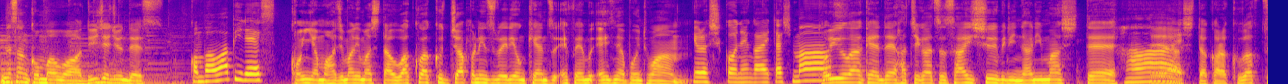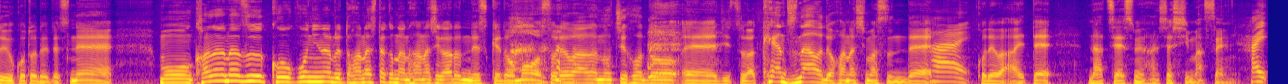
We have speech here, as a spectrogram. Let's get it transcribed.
皆さんこんばんは DJ ジュンですこんばんは、ピです。今夜も始まりましたワクワクジャパニーズレディオンキャンズ FM89.1 よろしくお願いいたします。というわけで8月最終日になりまして、はいえー明日から9月ということでですねもう必ずここになると話したくなる話があるんですけども それは後ほど、えー実は Cans Now でお話しますんで、はいここではあえて夏休みの話はしませんはい。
